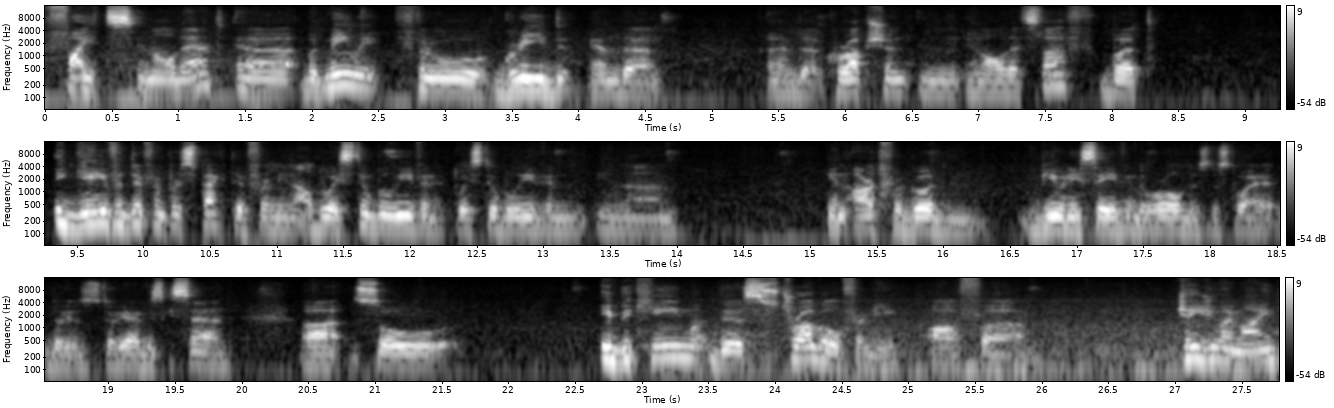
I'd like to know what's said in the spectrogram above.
fights and all that, uh, but mainly through greed and um, and uh, corruption and, and all that stuff. But it gave a different perspective for me now. Do I still believe in it? Do I still believe in in um, in art for good and beauty saving the world, as Dostoevsky said? Uh, so it became this struggle for me of uh, changing my mind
